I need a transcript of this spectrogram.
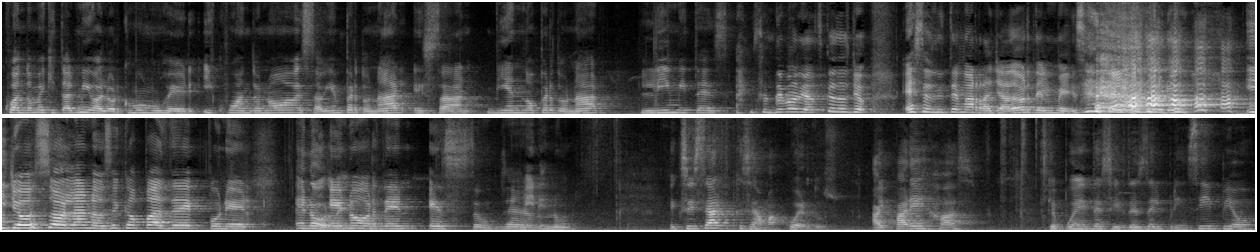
cuando me quita mi valor como mujer y cuando no está bien perdonar, está bien no perdonar, límites, son demasiadas cosas. Yo, ese es mi tema rayador del mes, te lo juro. Y yo sola no soy capaz de poner En orden. en orden esto, o sea, Miren. no. Existe algo que se llama acuerdos. Hay parejas que pueden decir desde el principio,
